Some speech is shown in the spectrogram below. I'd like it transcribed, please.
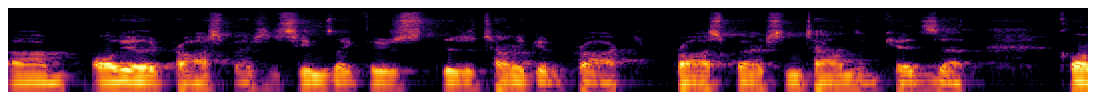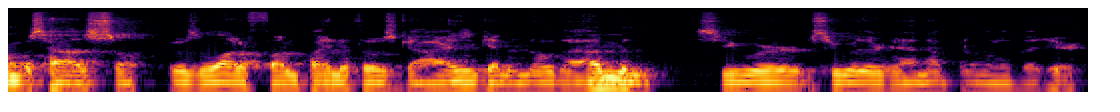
um, all the other prospects, it seems like there's there's a ton of good pro- prospects and talented kids that Columbus has. So it was a lot of fun playing with those guys and getting to know them and see where see where they're to end up in a little bit here.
